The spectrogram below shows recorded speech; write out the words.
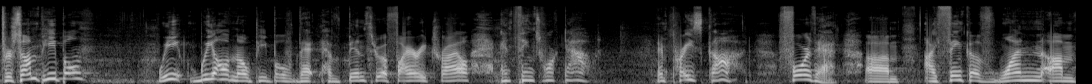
for some people, we, we all know people that have been through a fiery trial and things worked out. And praise God for that. Um, I think of one, um,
